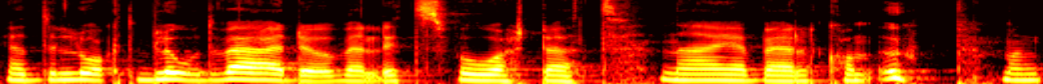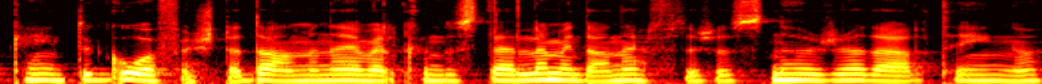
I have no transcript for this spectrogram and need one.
jag hade lågt blodvärde och väldigt svårt att, när jag väl kom upp, man kan ju inte gå första dagen, men när jag väl kunde ställa mig dagen efter så snurrade allting. Och,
